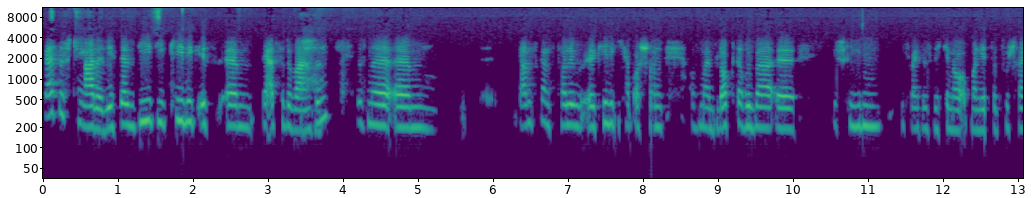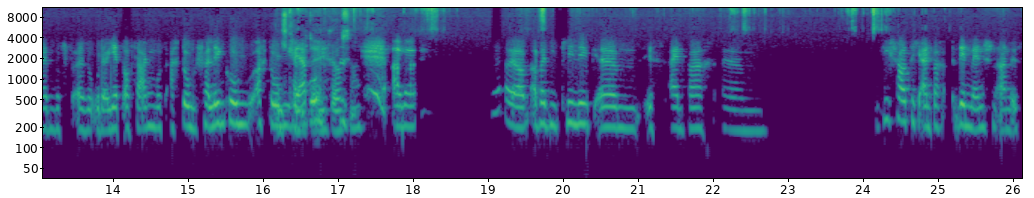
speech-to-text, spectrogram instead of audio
das, ist schade. Die, also die, die Klinik ist ähm, der absolute Wahnsinn. Das ist eine ähm, ganz, ganz tolle äh, Klinik. Ich habe auch schon auf meinem Blog darüber äh, geschrieben. Ich weiß jetzt nicht genau, ob man jetzt dazu schreiben muss, also oder jetzt auch sagen muss, Achtung, Verlinkung, Achtung, ich Werbung. Aus, ne? aber, ja, aber die Klinik ähm, ist einfach, ähm, die schaut sich einfach den Menschen an ist,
